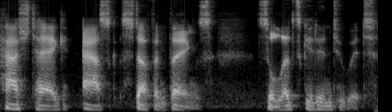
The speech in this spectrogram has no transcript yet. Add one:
hashtag Ask Stuff and Things. So let's get into it.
